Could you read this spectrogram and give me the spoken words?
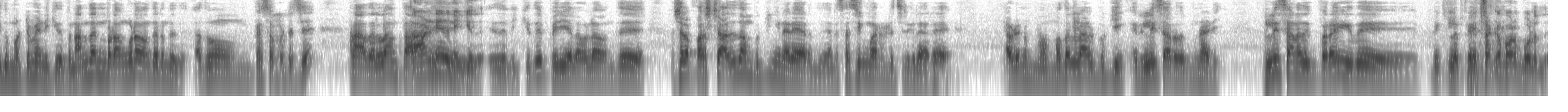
இது மட்டுமே நிக்குது. இப்ப நந்தன் படம் கூட வந்திருந்தது. அதுவும் பேசப்பட்டுச்சு. ஆனா அதெல்லாம் தாண்டி இது நிக்குது. இது நிக்குது. பெரிய லெவல்ல வந்து ஆக்சுவலா ஃபர்ஸ்ட் அதுதான் புக்கிங் நிறைய இருந்தது. ஏன்னா சசிகுமார் நடிச்சிருக்கிறாரு அப்படின்னு முதல் நாள் புக்கிங் ரிலீஸ் ஆகிறதுக்கு முன்னாடி. ரிலீஸ் ஆனதுக்கு பிறகு இது வீக்ல சக்கப்போட போடுது.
